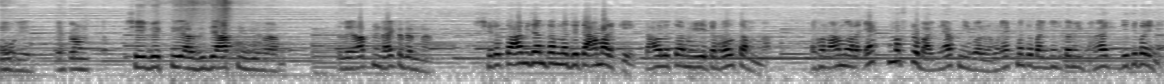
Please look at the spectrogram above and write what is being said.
নিবে এখন সেই ব্যক্তি আর যদি আপনি হন তাহলে আপনি রাখে দেন না। সেটা তো আমি জানতাম না যেটা আমার কেক তাহলে তো আমি এটা বলতাম না। এখন আমার একমাত্র আপনি বলেন আমার একমাত্র তো আমি ভাঙা দিতে পারি না।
